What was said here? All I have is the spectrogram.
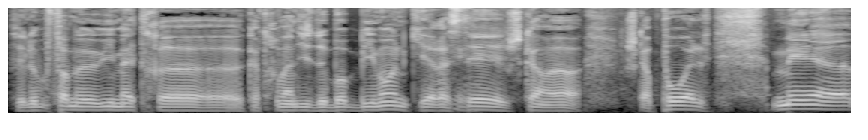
C'est le fameux 8 mètres euh, 90 de Bob Beamon qui est resté jusqu'à jusqu'à Powell. Mais euh,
